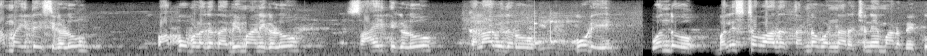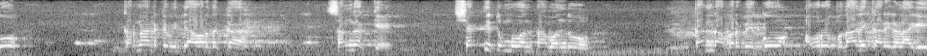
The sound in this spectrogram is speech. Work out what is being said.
ನಮ್ಮ ಹಿತೈಷಿಗಳು ಪಾಪು ಬಳಗದ ಅಭಿಮಾನಿಗಳು, ಸಾಹಿತಿಗಳು, ಕಲಾವಿದರು ಕೂಡಿ ಒಂದು ಬಲಿಷ್ಠವಾದ ತಂಡವನ್ನು ರಚನೆ ಮಾಡಬೇಕು. ಕರ್ನಾಟಕ ವಿದ್ಯಾವರ್ಧಕ ಸಂಘಕ್ಕೆ ಶಕ್ತಿ ತುಂಬುವಂಥ ಒಂದು ತಂಡ ಬರಬೇಕು. ಅವರು ಪದಾಧಿಕಾರಿಗಳಾಗಿ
